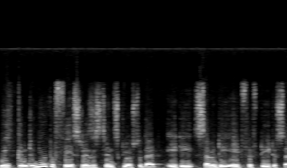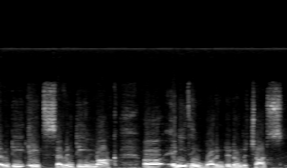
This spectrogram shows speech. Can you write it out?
We continue to face resistance close to that 80, 7850 to 7870 mark. Uh, anything warranted on the charts?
